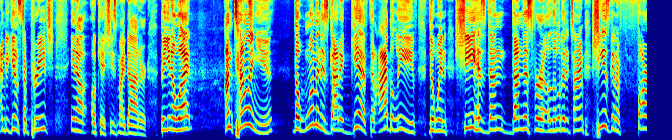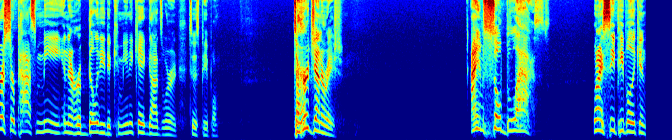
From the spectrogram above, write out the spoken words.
and begins to preach, you know, okay, she's my daughter, but you know what? I'm telling you, the woman has got a gift that I believe that when she has done done this for a little bit of time, she is going to far surpass me in her ability to communicate God's word to his people. To her generation. I am so blessed when I see people that can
